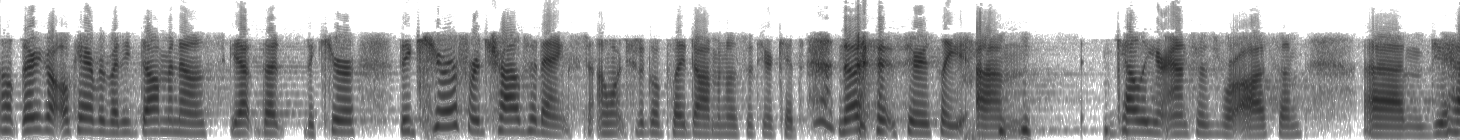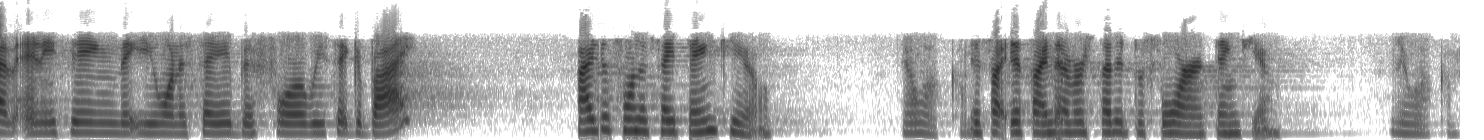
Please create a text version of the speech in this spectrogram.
Oh, there you go. Okay, everybody, dominoes. Yep, that the cure. The cure for childhood angst. I want you to go play dominoes with your kids. No, seriously, um, Kelley, your answers were awesome. Um, do you have anything that you want to say before we say goodbye? I just want to say thank you. You're welcome. If I if I never said it before, thank you. You're welcome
